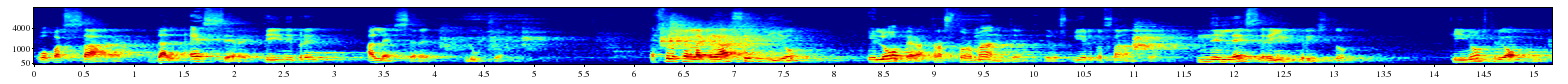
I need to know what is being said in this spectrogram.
può passare dall'essere tenebre all'essere luce. È solo per la grazia di Dio e l'opera trasformante dello Spirito Santo nell'essere in Cristo, che i nostri occhi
